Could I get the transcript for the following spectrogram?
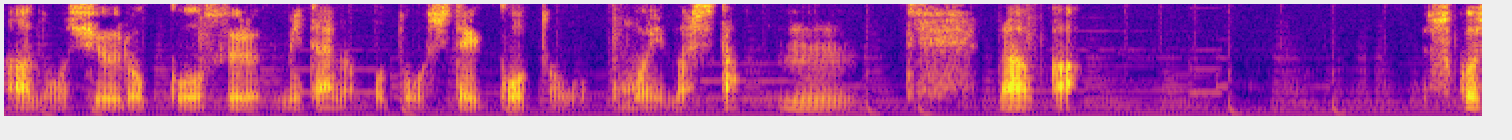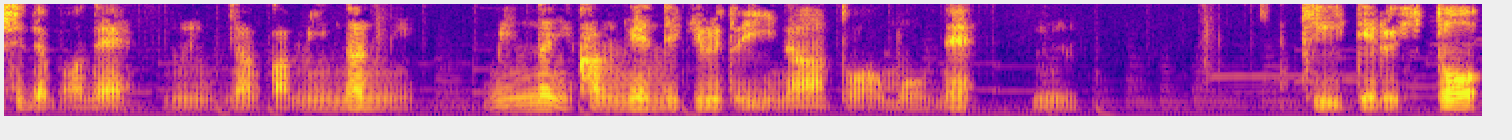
あの、収録をするみたいなことをしていこうと思いました。うん。なんか、少しでもね、うん、なんかみんなに、みんなに還元できるといいなとは思うね。うん。聞いてる人、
